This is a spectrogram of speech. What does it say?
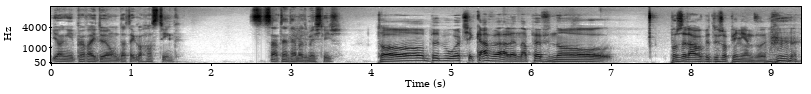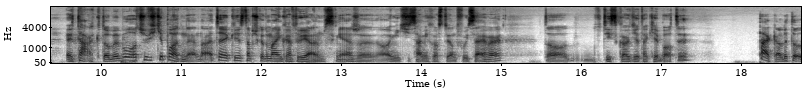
i oni prowajdują do tego hosting. Co na ten temat myślisz? To by było ciekawe, ale na pewno pożerałoby dużo pieniędzy. E, tak, to by było oczywiście płatne. No ale to jak jest na przykład Minecraft Realms, nie? Że oni ci sami hostują twój serwer, to w Discordzie takie boty? Tak, ale to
